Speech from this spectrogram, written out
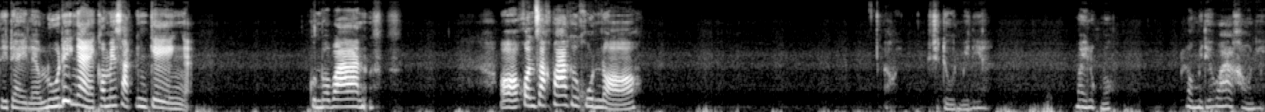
ได้ใดแล้วรู้ได้ไงเขาไม่ซักกางเกงอะ คุณพ่อบ้าน อ๋อ คนซักผ้าคือคุณเหรอจะโดนไหมเนี่ย ไม่หรอกเนาะเราไม่ได้ว่าเขานี่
